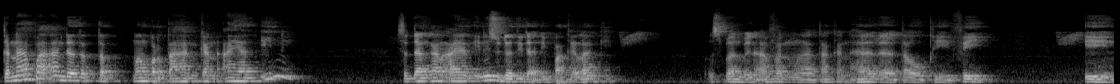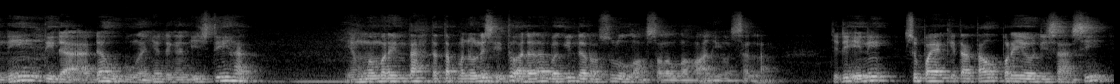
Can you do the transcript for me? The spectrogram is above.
"Kenapa Anda tetap mempertahankan ayat ini?" Sedangkan ayat ini sudah tidak dipakai lagi. Utsman bin Affan mengatakan hada tauqifi. Ini tidak ada hubungannya dengan ijtihad. Yang memerintah tetap menulis itu adalah baginda Rasulullah sallallahu alaihi wasallam. Jadi ini supaya kita tahu periodisasi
